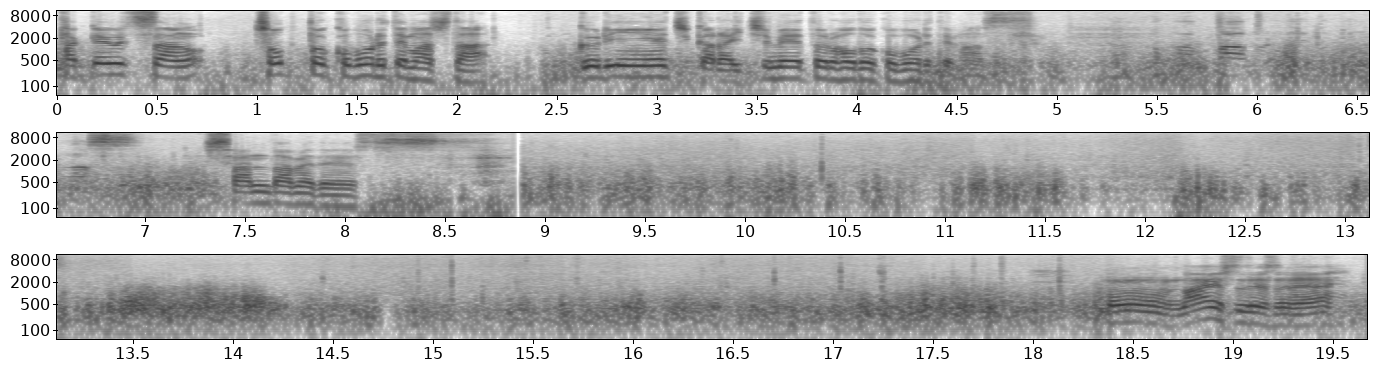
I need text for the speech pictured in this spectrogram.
竹内さんちょっとこぼれてました。グリーンエッジから1メートルほどこぼれてます。なんとかパープルないと思います。3打目です。うんナイスですね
